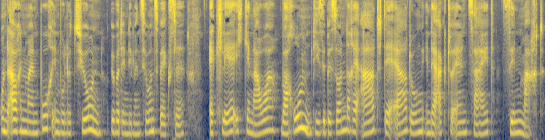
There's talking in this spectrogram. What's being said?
und auch in meinem Buch Involution über den Dimensionswechsel erkläre ich genauer, warum diese besondere Art der Erdung in der aktuellen Zeit Sinn macht.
